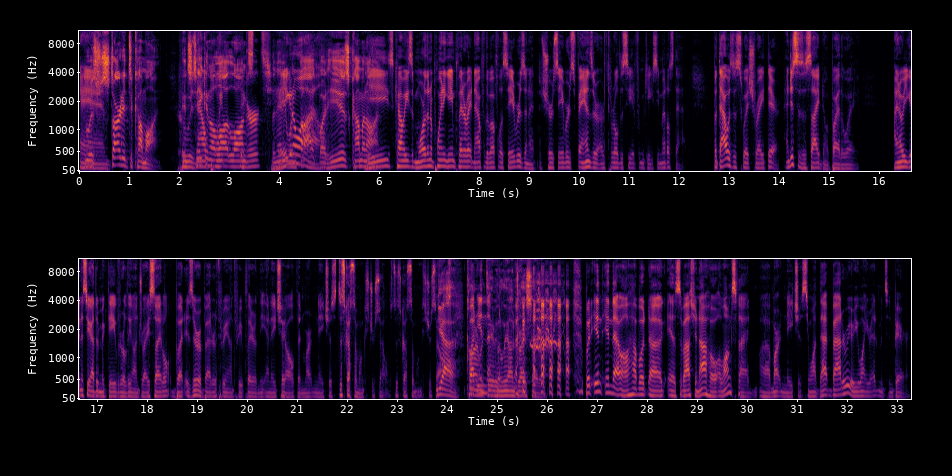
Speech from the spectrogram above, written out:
And who has started to come on. Who It's is taken a point- lot longer than anyone a thought, but he is coming on. he's come, he's more than a point a game player right now for the Buffalo Sabres, and I'm sure Sabres fans are, are thrilled to see it from Casey Mittelstadt. But that was a switch right there. And just as a side note, by the way, I know you're going to say either McDavid or Leon Draisaitl, but is there a better three-on-three player in the NHL than Martin Necas? Discuss amongst yourselves. Discuss amongst yourselves. yeah, But Connor in the- McDavid and Leon Draisaitl. But in, in that, well, how about uh, uh, Sebastian Aho alongside uh, Martin Necas? You want that battery or you want your Edmonton pair?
